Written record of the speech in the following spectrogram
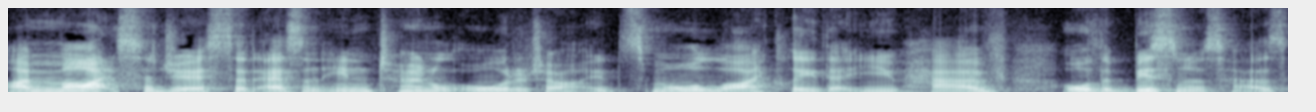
I might suggest that as an internal auditor, it's more likely that you have, or the business has,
